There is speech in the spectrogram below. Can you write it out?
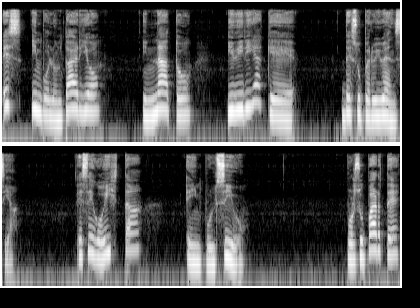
Es involuntario, innato y diría que de supervivencia. Es egoísta e impulsivo. Por su parte,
